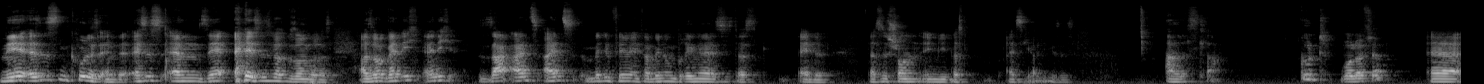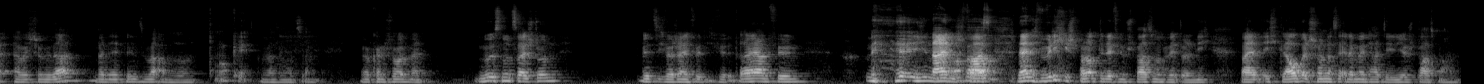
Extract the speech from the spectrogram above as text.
Nee, es ist ein cooles Ende. Es ist ähm, sehr, es ist was Besonderes. Also wenn ich, wenn ich eins, eins mit dem Film in Verbindung bringe, ist es das Ende. Das ist schon irgendwie was Einzigartiges ist. Alles klar. Gut, wo läuft er? Äh, habe ich schon gesagt, bei Netflix und bei Amazon. Okay. Was soll man sagen? Ja, kann mehr. Nur ist nur zwei Stunden, wird sich wahrscheinlich für dich für drei Jahren fühlen. nein, Spaß. Nein, ich bin wirklich gespannt, ob dir der Film Spaß machen wird oder nicht. Weil ich glaube schon, dass er Elemente hat, die dir Spaß machen.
